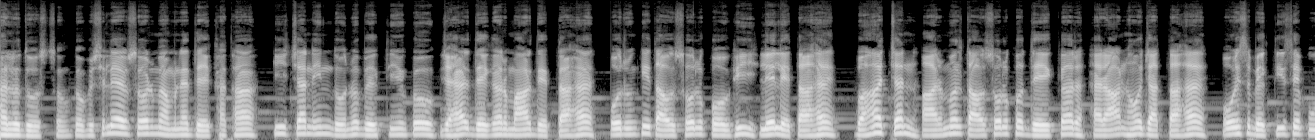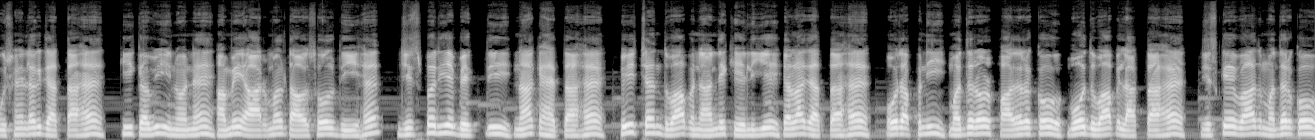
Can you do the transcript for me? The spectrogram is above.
हेलो दोस्तों तो पिछले एपिसोड में हमने देखा था कि चन इन दोनों व्यक्तियों को जहर देकर मार देता है और उनकी ताउसोल को भी ले लेता है। वहाँ चन आर्मल ताउसोल को देखकर हैरान हो जाता है और इस व्यक्ति से पूछने लग जाता है कि कभी इन्होंने हमें आर्मल ताउसोल दी है, जिस पर यह व्यक्ति ना कहता है। फिर चन दवा बनाने के लिए चला जाता है और अपनी मदर और फादर को वो दवा पिलाता है, जिसके बाद मदर को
